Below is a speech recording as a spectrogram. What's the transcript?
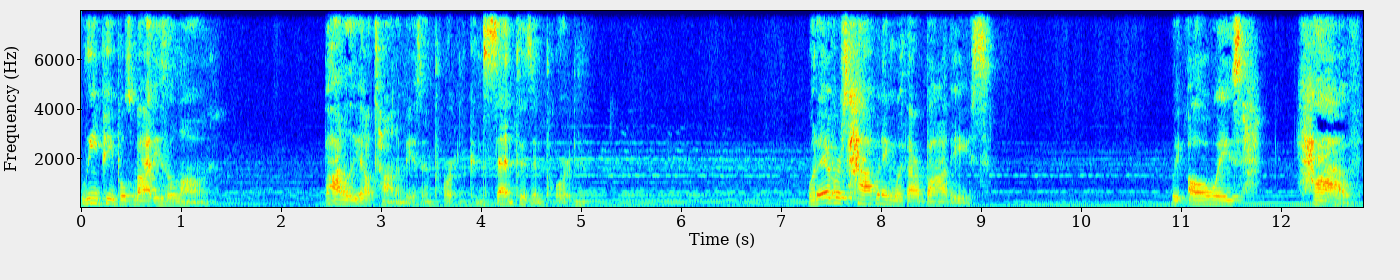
Leave people's bodies alone. Bodily autonomy is important, consent is important. Whatever's happening with our bodies, we always have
